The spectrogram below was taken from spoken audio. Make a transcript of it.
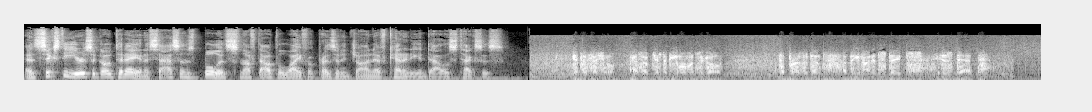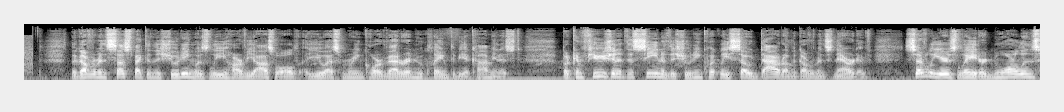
And 60 years ago today, an assassin's bullet snuffed out the life of President John F. Kennedy in Dallas, Texas. It's official. As of just a few moments ago, the President of the United States is dead. The government suspect in the shooting was Lee Harvey Oswald, a U.S. Marine Corps veteran who claimed to be a communist. But confusion at the scene of the shooting quickly sowed doubt on the government's narrative. Several years later, New Orleans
